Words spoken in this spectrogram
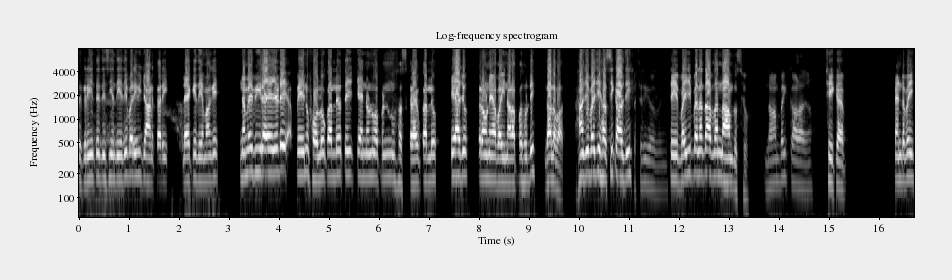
ਸਕਰੀਨ ਤੇ ਦਿਸੀ ਜਾਂਦੀ ਇਹਦੇ ਬਾਰੇ ਵੀ ਜਾਣਕਾਰੀ ਲੈ ਕੇ ਦੇਵਾਂਗੇ। ਨਵੇਂ ਵੀਰ ਆਏ ਜਿਹੜੇ ਪੇਜ ਨੂੰ ਫੋਲੋ ਕਰ ਲਿਓ ਤੇ ਚੈਨਲ ਨੂੰ ਆਪਣੇ ਨੂੰ ਸਬਸਕ੍ਰਾਈਬ ਕਰ ਲਿਓ ਤੇ ਆਜੋ ਕਰਾਉਣੇ ਆ ਬਾਈ ਨਾਲ ਆਪਾਂ ਤੁਹਾਡੀ ਗੱਲਬਾਤ। ਹਾਂਜੀ ਬਾਈ ਜੀ ਸਤਿ ਸ਼੍ਰੀ ਅਕਾਲ ਜੀ। ਸਤਿ ਸ੍ਰੀ ਅਕਾਲ ਬਾਈ। ਤੇ ਬਾਈ ਜੀ ਪਹਿਲਾਂ ਤਾਂ ਆਪਦਾ ਨਾਮ ਦੱਸਿਓ। ਨਾਮ ਬਾਈ ਕਾਲਾ ਆ। ਠੀਕ ਹੈ। ਪਿੰਡ ਬਾਈ?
